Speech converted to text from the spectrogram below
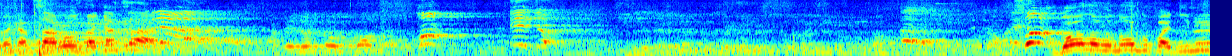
До конца, Рус, до конца. Голову, ногу подними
